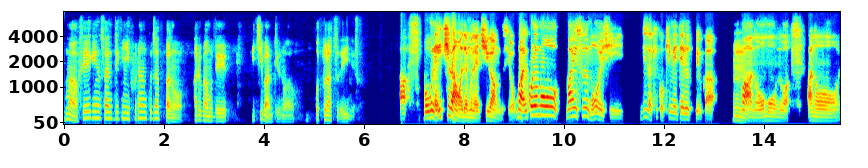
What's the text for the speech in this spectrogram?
まあ、フェーゲンさん的にフランク・ザッパのアルバムで一番っていうのは、ホットラッツでいいんですか？僕ね、一番はでもね、違うんですよ。まあ、これも枚数も多いし、実は結構決めてるっていうか、うん。まあ、あの、思うのは、あの、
